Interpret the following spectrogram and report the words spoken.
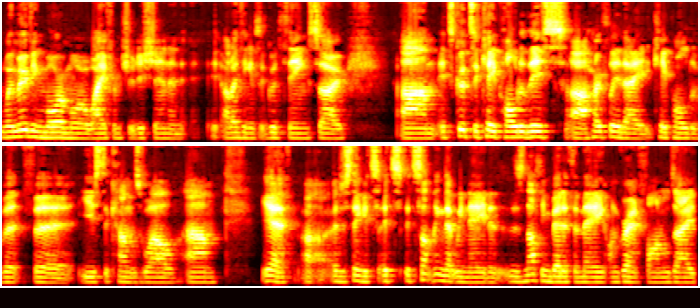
we're moving more and more away from tradition and I don't think it's a good thing. So, um, it's good to keep hold of this. Uh, hopefully they keep hold of it for years to come as well. Um, yeah, I just think it's it's it's something that we need. There's nothing better for me on grand final day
